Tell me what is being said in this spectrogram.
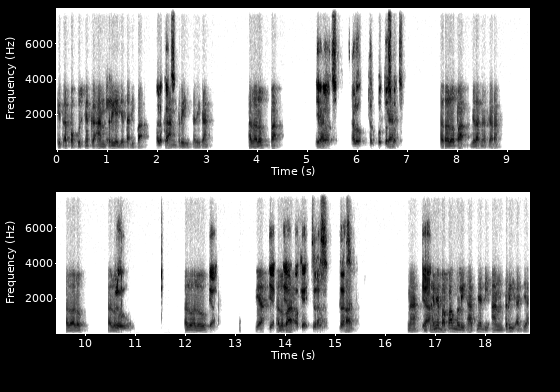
kita fokusnya ke antri aja tadi Pak, Halo, ke Coach. antri tadi kan. Halo, halo Pak, Ya. Coach. Halo, terputus, Ya. Coach. halo, halo Pak, jelas nggak sekarang? Halo, halo, halo, Halo. halo, halo. Ya. Ya, Ya, halo ya, Pak. Oke, jelas. Jelas. Nah, Ya. misalnya Bapak melihatnya di antri aja.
